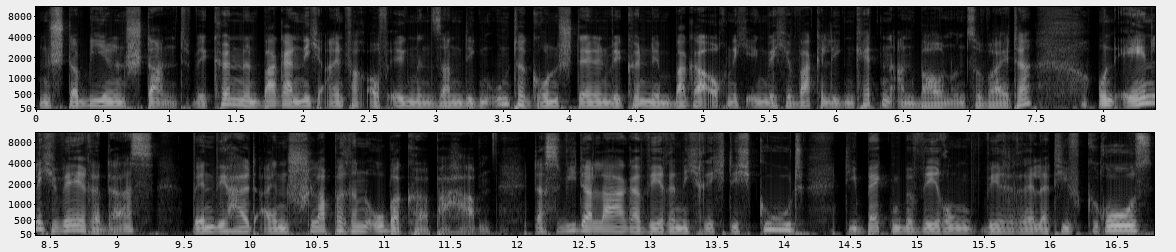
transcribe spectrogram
Einen stabilen Stand. Wir können einen Bagger nicht einfach auf irgendeinen sandigen Untergrund stellen, wir können dem Bagger auch nicht irgendwelche wackeligen Ketten anbauen und so weiter. Und ähnlich wäre das, wenn wir halt einen schlapperen Oberkörper haben. Das Widerlager wäre nicht richtig gut, die Beckenbewegung wäre relativ groß,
